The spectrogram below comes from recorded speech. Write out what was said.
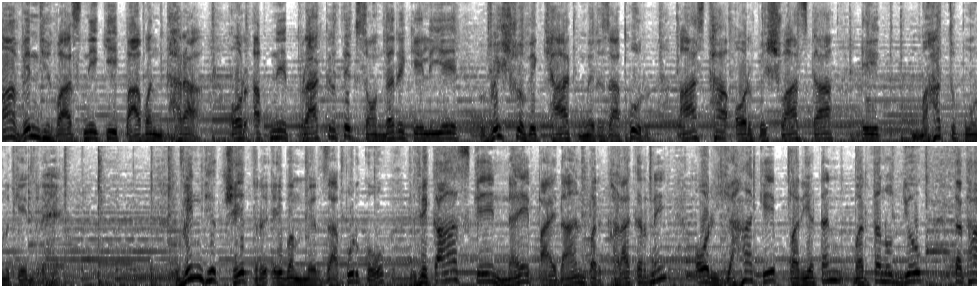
माँ विंध्यवासिनी की पावन धरा और अपने प्राकृतिक सौंदर्य के लिए विश्व विख्यात मिर्जापुर आस्था और विश्वास का एक महत्वपूर्ण केंद्र है। विंध्य क्षेत्र एवं मिर्जापुर को विकास के नए पायदान पर खड़ा करने और यहाँ के पर्यटन, बर्तन उद्योग तथा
